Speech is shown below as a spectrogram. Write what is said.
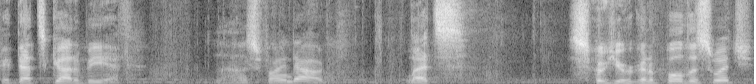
Okay, that's gotta be it. Now let's find out. Let's? So you're gonna pull the switch?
